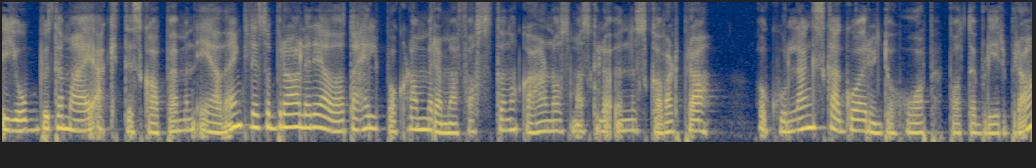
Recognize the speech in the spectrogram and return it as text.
jobb til meg i ekteskapet, men er det egentlig så bra, eller er det at jeg holder på å klamre meg fast til noe her nå som jeg skulle ønske hadde vært bra? Og hvor lenge skal jeg gå rundt og håpe på at det blir bra?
